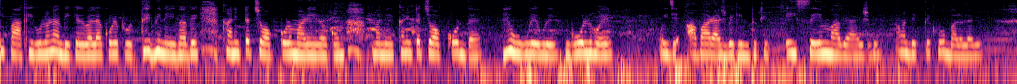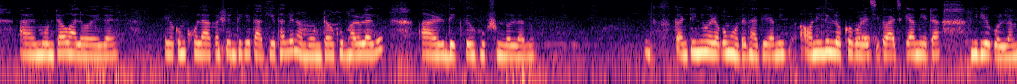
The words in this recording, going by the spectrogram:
এই পাখিগুলো না বিকেলবেলা করে প্রত্যেক দিন এইভাবে খানিকটা চক্কর মারে এরকম মানে খানিকটা চক্কর দেয় উড়ে উড়ে, গোল হয়ে। ওই যে আবার আসবে কিন্তু ঠিক এই সেমভাবে আসবে। আমার দেখতে খুব ভালো লাগে আর মনটাও ভালো হয়ে যায়। এরকম খোলা আকাশের দিকে তাকিয়ে থাকলে না মনটাও খুব ভালো লাগে আর দেখতেও খুব সুন্দর লাগে। কন্টিনিউ এরকম হতে থাকে। আমি অনেক দিন লক্ষ্য করেছি, তো আজকে আমি এটা ভিডিও করলাম।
